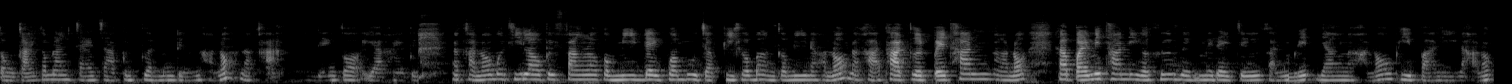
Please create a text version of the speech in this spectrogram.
ต้องการกำลังใจจากเพื่อนๆมันเดิมนะคะเนาะนะคะ เด้งก็อยากให้เป็นนะคะเนาะบางทีเราไปฟังเราก็มีได้ความรู้จากพี่เขาบ้างก็มีนะคะเนาะนะคะ ถ้าเกิดไปทันนะคะเนาะถ้าไปไม่ทันนี่ก็คือไม่ได้เจอกันเล็ดยังนะคะเนาะพี่ปานีนะคะเนาะ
